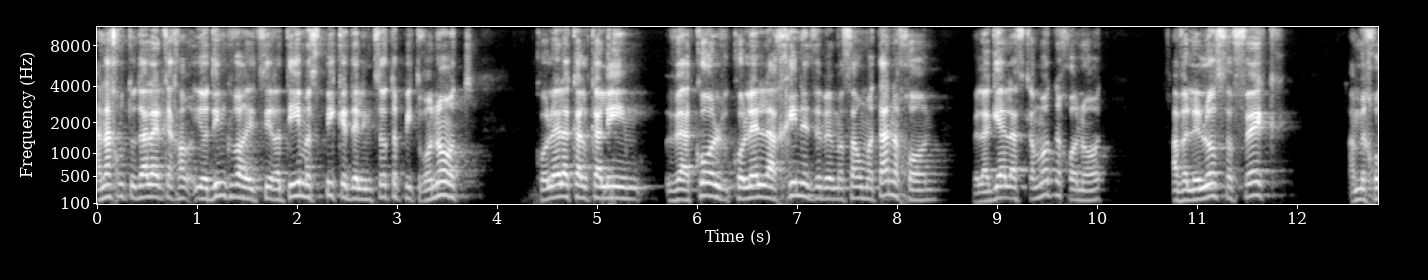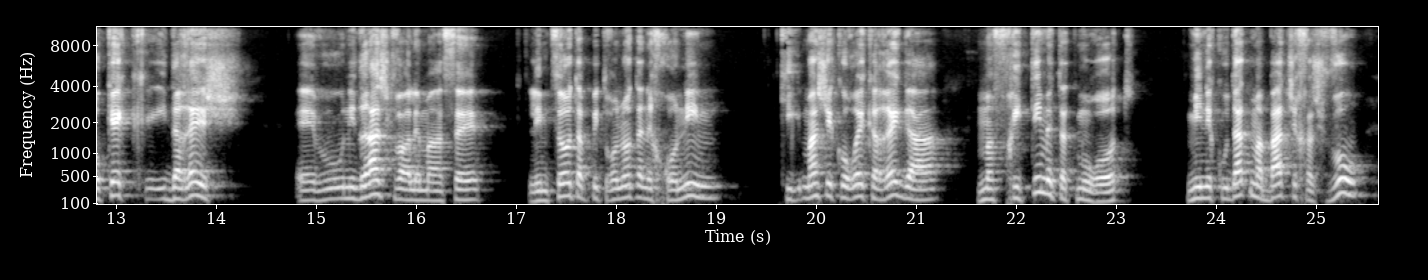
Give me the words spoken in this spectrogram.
אנחנו תודה לאל ככה יודעים כבר יצירתיים מספיק כדי למצוא את הפתרונות, כולל הכלכליים, והכל, כולל להכין את זה במשא ומתן נכון, ולהגיע להסכמות נכונות, אבל ללא ספק המחוקק יידרש, אה, והוא נדרש כבר למעשה, למצוא את הפתרונות הנכונים, כי מה שקורה כרגע, מפחיתים את התמורות מנקודת מבט שחשבו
